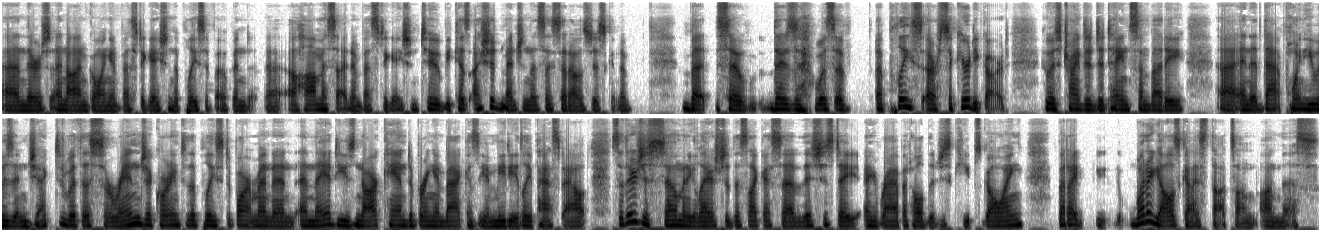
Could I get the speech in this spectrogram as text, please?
and there's an ongoing investigation. The police have opened a, a homicide investigation too because i should mention this i said i was just gonna but so there's was a a police or security guard who was trying to detain somebody, uh, and at that point he was injected with a syringe, according to the police department, and and they had to use Narcan to bring him back because he immediately passed out. So there's just so many layers to this. Like I said, it's just a, a rabbit hole that just keeps going. But I, what are y'all's guys' thoughts on on this?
